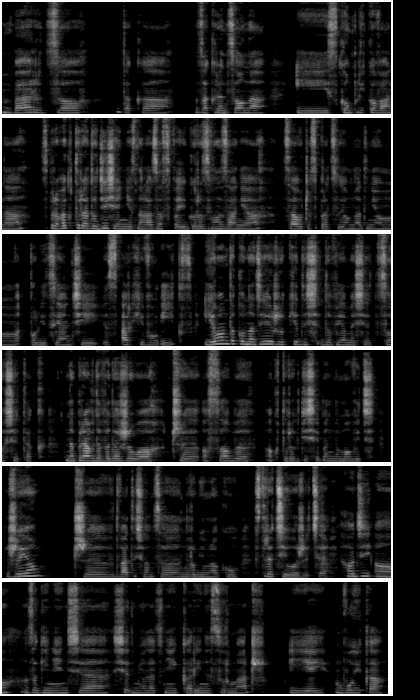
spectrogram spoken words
bardzo taka zakręcona i skomplikowana. Sprawa, która do dzisiaj nie znalazła swojego rozwiązania. Cały czas pracują nad nią policjanci z Archiwum X. I ja mam taką nadzieję, że kiedyś dowiemy się, co się tak naprawdę wydarzyło, czy osoby, o których dzisiaj będę mówić, żyją, czy w 2002 roku straciły życie. Chodzi o zaginięcie siedmioletniej Kariny Surmacz i jej wujka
